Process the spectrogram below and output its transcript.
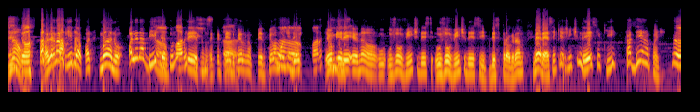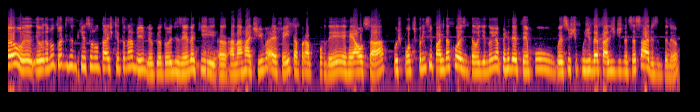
Não, eu... olha na Bíblia. Olha... Mano, olha na Bíblia, não, tu não vê. Pedro, pelo, Pedro, pelo não, amor de Deus. Eu mereço. Não, os ouvintes desse, os ouvintes desse, desse programa merecem que a gente lê isso aqui. Cadê, rapaz? Não, eu, eu não tô dizendo que isso não tá escrito na Bíblia. O que eu tô dizendo é que a, a narrativa é feita para poder realçar os pontos principais da coisa. Então ele não ia perder tempo com esses tipos de detalhes desnecessários, entendeu?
